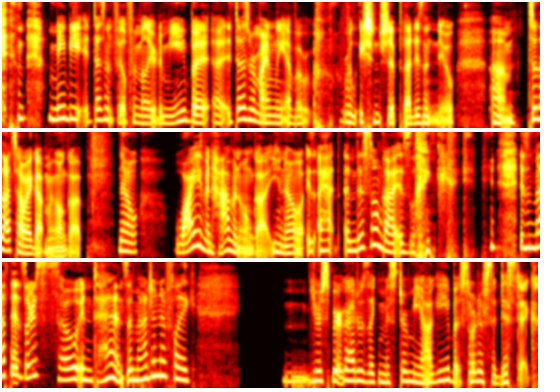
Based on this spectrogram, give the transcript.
maybe it doesn't feel familiar to me, but uh, it does remind me of a relationship that isn't new. Um, so that's how I got my own ongod. Now why even have an ongod? You know, Is I had, and this ongod is like, his methods are so intense. Imagine if like your spirit guide was like Mr. Miyagi, but sort of sadistic.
